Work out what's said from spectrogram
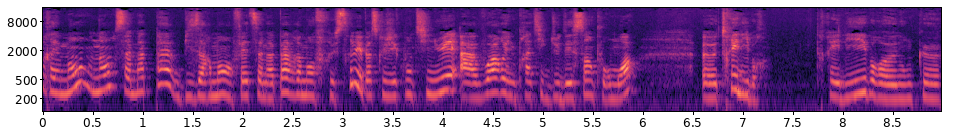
vraiment non ça m'a pas bizarrement en fait ça m'a pas vraiment frustrée mais parce que j'ai continué à avoir une pratique du dessin pour moi euh, très libre très libre. Donc euh,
